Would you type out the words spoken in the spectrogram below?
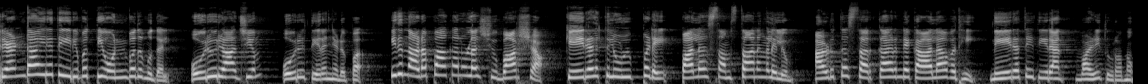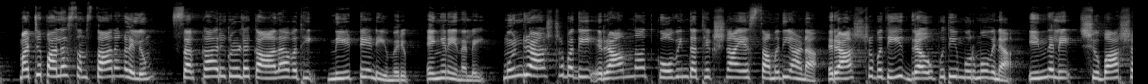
രണ്ടായിരത്തി ഇരുപത്തി ഒൻപത് മുതൽ ഒരു രാജ്യം ഒരു തിരഞ്ഞെടുപ്പ്. ഇത് നടപ്പാക്കാനുള്ള ശുപാർശ കേരളത്തിൽ ഉൾപ്പെടെ പല സംസ്ഥാനങ്ങളിലും അടുത്ത സർക്കാരിന്റെ കാലാവധി നേരത്തെ തീരാൻ വഴി തുറന്നു. മറ്റു പല സംസ്ഥാനങ്ങളിലും സർക്കാരുകളുടെ കാലാവധി നീട്ടേണ്ടിയും വരും. എങ്ങനെയെന്നല്ലേ? മുൻ രാഷ്ട്രപതി രാംനാഥ് കോവിന്ദ് അധ്യക്ഷനായ സമിതിയാണ് രാഷ്ട്രപതി ദ്രൗപതി മുർമുവിന് ഇന്നലെ ശുപാർശ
